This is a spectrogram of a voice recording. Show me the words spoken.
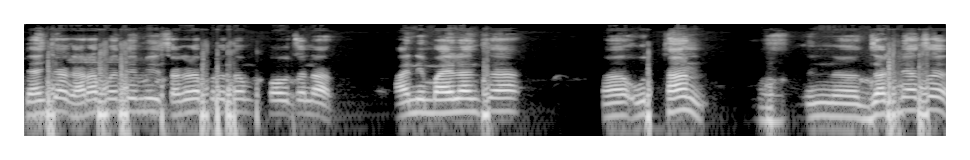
त्यांच्या घरामध्ये मी सगळ्यात प्रथम पोहोचणार. आणि महिलांचा उत्थान जगण्याचं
